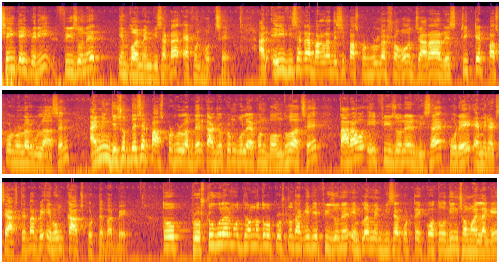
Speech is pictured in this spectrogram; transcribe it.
সেই টাইপেরই ফ্রি জোনের এমপ্লয়মেন্ট ভিসাটা এখন হচ্ছে। আর এই ভিসাটা বাংলাদেশি পাসপোর্ট হোল্ডার সহ যারা রেস্ট্রিক্টেড পাসপোর্ট হোল্ডারগুলো আছেন আই মিন যেসব দেশের পাসপোর্ট হোল্ডারদের কার্যক্রমগুলো এখন বন্ধ আছে, তারাও এই ফ্রি জোনের ভিসা করে এমিরেটসে আসতে পারবে এবং কাজ করতে পারবে। তো প্রশ্নগুলোর মধ্যে অন্যতম প্রশ্ন থাকে যে ফ্রিজনের এমপ্লয়মেন্ট ভিসা করতে কতদিন সময় লাগে?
